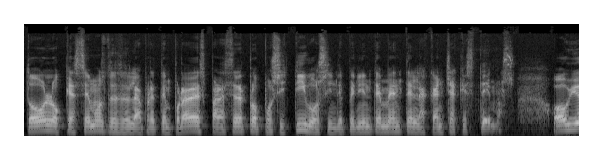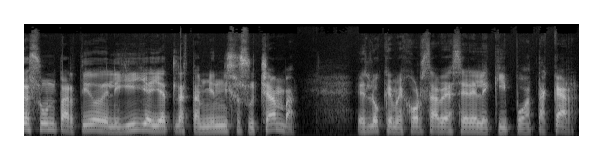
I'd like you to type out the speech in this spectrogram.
todo lo que hacemos desde la pretemporada es para ser propositivos, independientemente en la cancha que estemos. Obvio es un partido de liguilla y Atlas también hizo su chamba. Es lo que mejor sabe hacer el equipo, atacar.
